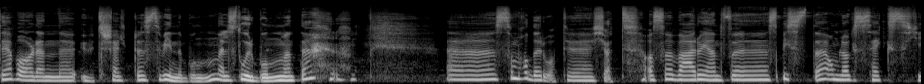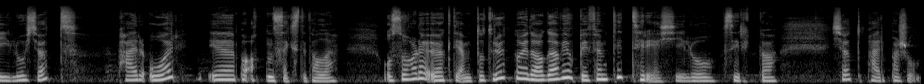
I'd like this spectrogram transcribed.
Det var den eh, utskjelte svinebonden, eller storbonden, mente jeg. Eh, som hadde råd til kjøtt. Altså Hver og en spiste om lag seks kilo kjøtt per år eh, på 1860-tallet. Og så har det økt jevnt og trutt, og i dag er vi oppe i 53 kilo cirka kjøtt per person.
